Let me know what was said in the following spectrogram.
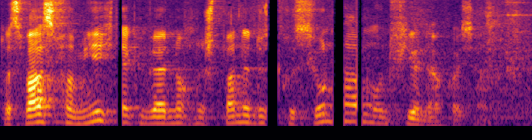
Das war es von mir. Ich denke, wir werden noch eine spannende Diskussion haben und vielen Dank euch allen.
